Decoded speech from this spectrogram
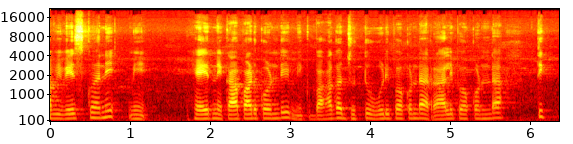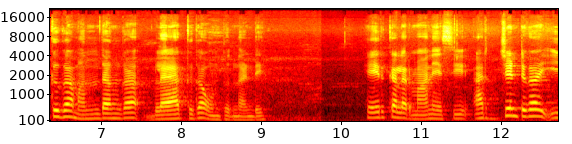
అవి వేసుకొని మీ హెయిర్ని కాపాడుకోండి. మీకు బాగా జుట్టు ఊడిపోకుండా రాలిపోకుండా థిక్గా మందంగా బ్లాక్గా ఉంటుందండి. హెయిర్ కలర్ మానేసి అర్జెంటుగా ఈ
